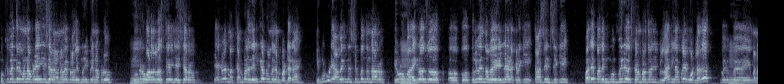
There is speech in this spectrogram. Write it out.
ముఖ్యమంత్రిగా ఉన్నప్పుడు ఏం చేశారు? అన్నమయ్య ప్రాజెక్ట్ మునిగిపోయినప్పుడు గుంటూరు వరదలు వస్తే ఏం చేశారు? ఎక్కడ మాకు కనపడలేదు హెలికాప్టర్లు కనపడ్డారా? ఇప్పుడు కూడా యాభై ఎనిమిది సిబ్బంది ఉన్నారు. ఇప్పుడు ఈ రోజు పులివెందలో వెళ్ళాడు అక్కడికి కాన్స్టిట్యున్సీకి. పదే పదే మీరే వచ్చి కనపడతామని చెప్పి లాగి లెంపకాయ కొట్టలేదా? మన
